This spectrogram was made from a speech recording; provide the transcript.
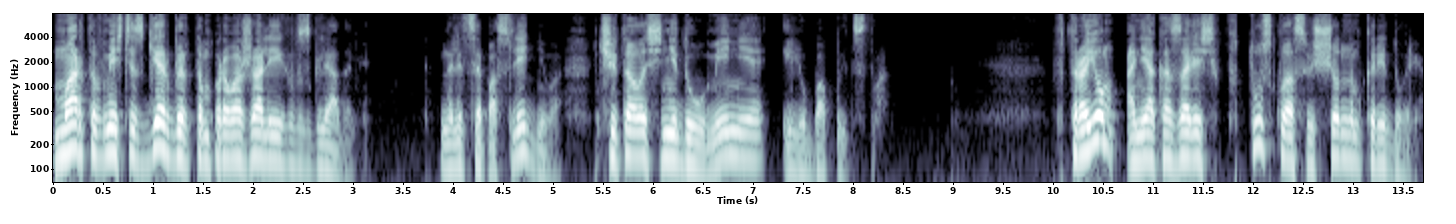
Марта вместе с Гербертом провожали их взглядами. На лице последнего читалось недоумение и любопытство. Втроем они оказались в тускло освещенном коридоре.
